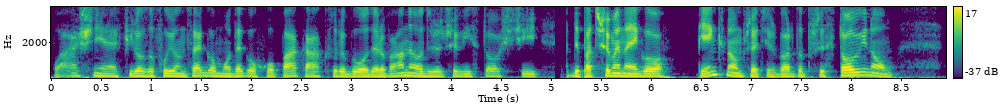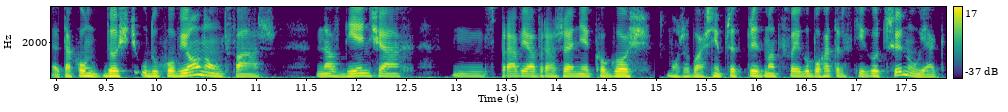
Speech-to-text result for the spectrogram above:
właśnie filozofującego młodego chłopaka, który był oderwany od rzeczywistości. Gdy patrzymy na jego piękną, przecież bardzo przystojną, e, taką dość uduchowioną twarz na zdjęciach, mm, sprawia wrażenie kogoś, może właśnie przez pryzmat swojego bohaterskiego czynu, jak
